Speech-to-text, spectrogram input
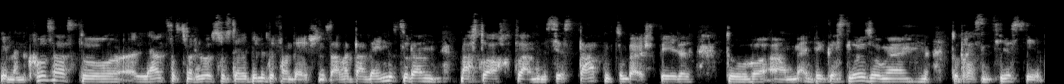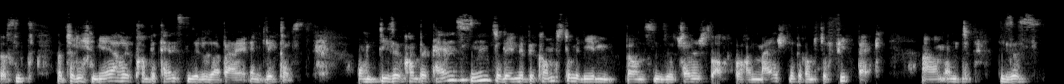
eben einen Kurs hast, du lernst das zum Beispiel über Sustainability Foundations, aber da wendest du dann, machst du auch, du analysierst Daten zum Beispiel, du ähm, entwickelst Lösungen, du präsentierst die. Das sind natürlich mehrere Kompetenzen, die du dabei entwickelst. Und diese Kompetenzen, zu denen bekommst du mit jedem, bei uns in dieser Challenge auch an Menschen, bekommst du Feedback. Ähm, und dieses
